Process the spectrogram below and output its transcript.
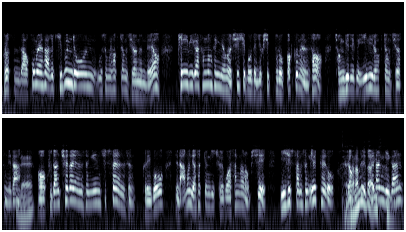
그렇습니다. 홈에서 아주 기분 좋은 우승을 확정 지었는데요. KB가 삼성생명을 75대 69로 꺾으면서 정규리그 1위를 확정 지었습니다. 네. 어, 구단 최다 연승인 14연승 그리고 남은 6경기 결과와 상관없이 23승 1패로 대단합니다. 최단 기간 네.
